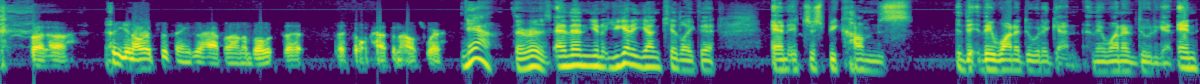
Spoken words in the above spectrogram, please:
but uh, you know, it's the things that happen on a boat that that don't happen elsewhere. Yeah, there is. And then you know you get a young kid like that, and it just becomes they, they want to do it again, and they want to do it again. And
